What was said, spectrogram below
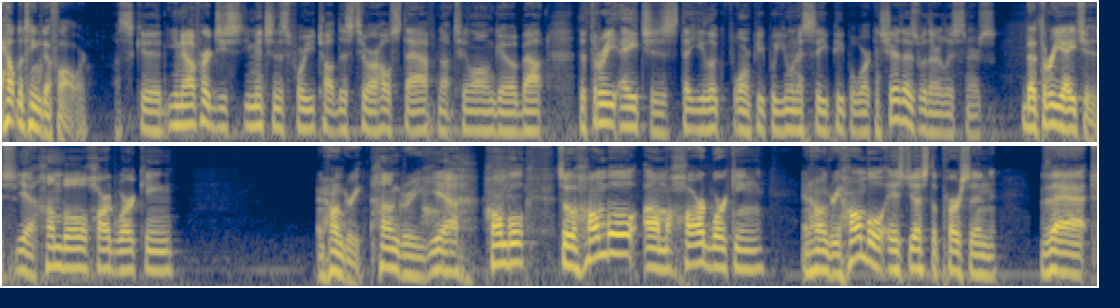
help the team go forward. That's good. You know, I've heard you you mentioned this before. You taught this to our whole staff not too long ago about the three H's that you look for in people. You want to see people work, and share those with our listeners. The three H's Yeah, humble, hardworking, and hungry. hungry. Yeah, humble. So humble, um, hardworking, and hungry. Humble is just the person that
